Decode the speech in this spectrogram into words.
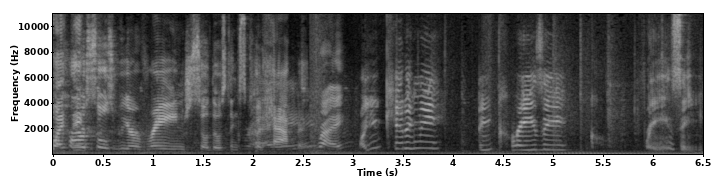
I think. rehearsals rearranged so those things could happen. Right. Are you kidding me? Are you crazy? Crazy.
